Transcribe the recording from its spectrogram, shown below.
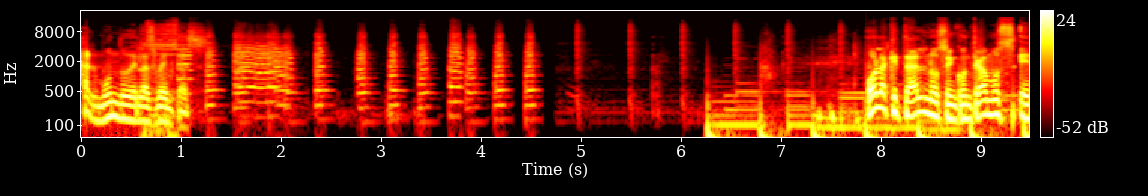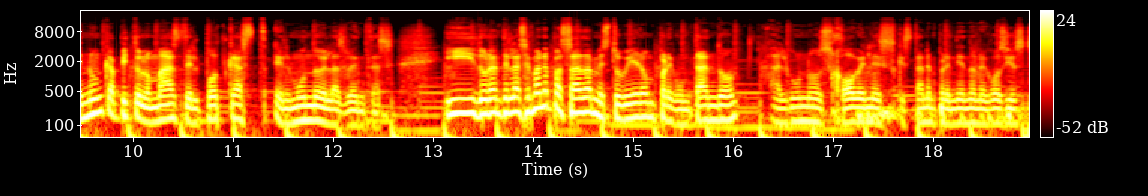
al mundo de las ventas. Hola, ¿qué tal? Nos encontramos en un capítulo más del podcast El mundo de las ventas. Y durante la semana pasada me estuvieron preguntando algunos jóvenes que están emprendiendo negocios,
